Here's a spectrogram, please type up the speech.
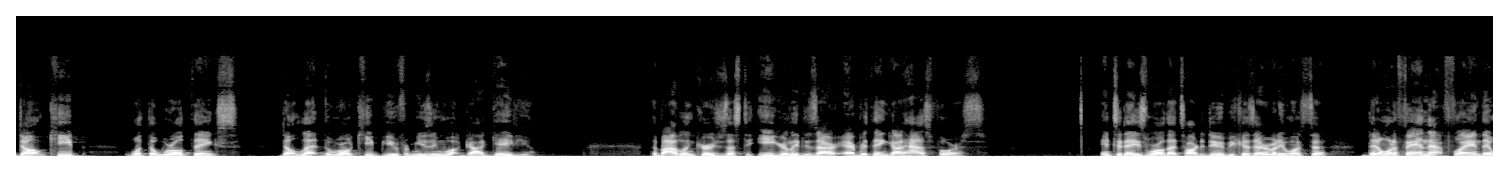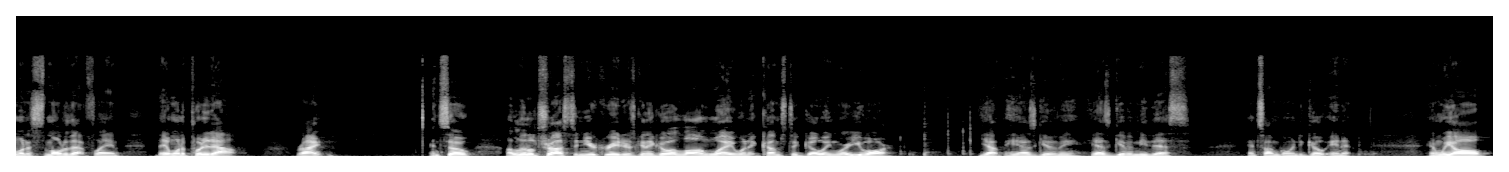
Don't keep what the world thinks. Don't let the world keep you from using what God gave you. The Bible encourages us to eagerly desire everything God has for us. In today's world, that's hard to do because everybody wants to, they don't want to fan that flame, they want to smolder that flame, they want to put it out, right? And so, a little trust in your Creator is going to go a long way when it comes to going where you are. Yep, He has given me, He has given me this, and so I'm going to go in it. And we all,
